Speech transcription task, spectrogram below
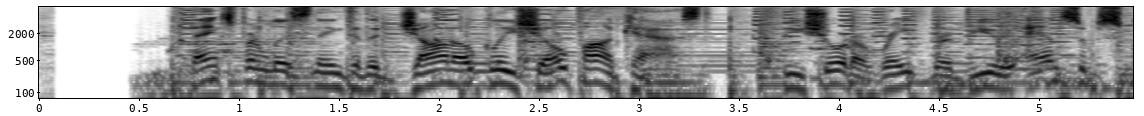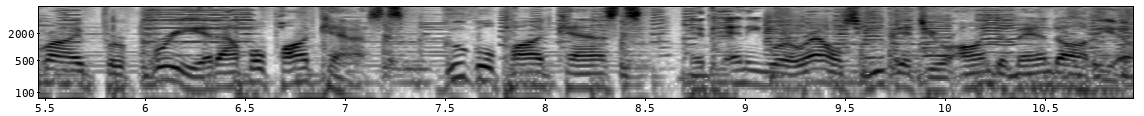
Thanks for listening to the John Oakley Show podcast. Be sure to rate, review, and subscribe for free at Apple Podcasts, Google Podcasts, and anywhere else you get your on demand audio.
